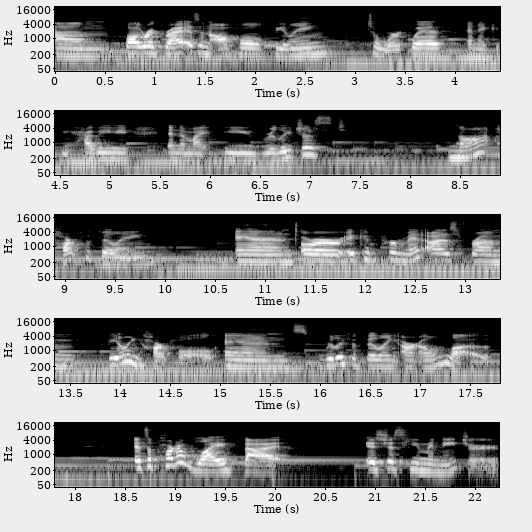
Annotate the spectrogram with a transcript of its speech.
Um, while regret is an awful feeling to work with, and it could be heavy, and it might be really just not heart fulfilling, and or it can permit us from feeling heartful and really fulfilling our own love. It's a part of life that is just human nature.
